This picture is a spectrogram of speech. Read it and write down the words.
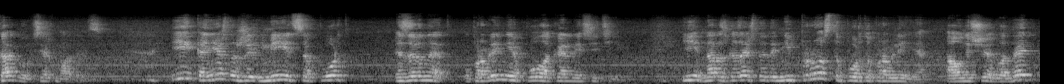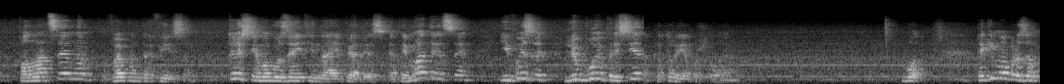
как и у всех матриц. И, конечно же, имеется порт Ethernet, управление по локальной сети. И надо сказать, что это не просто порт управления, а он еще и обладает полноценным веб-интерфейсом. То есть я могу зайти на IP-адрес этой матрицы и вызвать любой пресет, который я пожелаю. Вот. Таким образом,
